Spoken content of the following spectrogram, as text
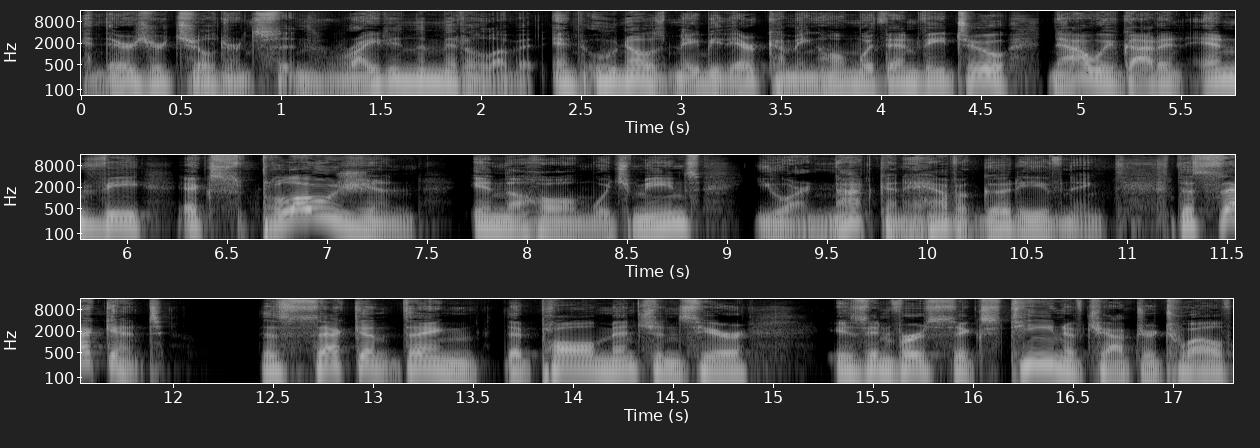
And there's your children sitting right in the middle of it. And who knows, maybe they're coming home with envy too. Now we've got an envy explosion in the home, which means you are not going to have a good evening. The second, the second thing that Paul mentions here is in verse 16 of chapter 12.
